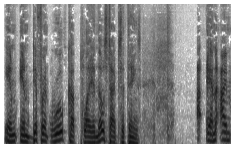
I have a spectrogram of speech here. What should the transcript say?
in in different World Cup play and those types of things and I'm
